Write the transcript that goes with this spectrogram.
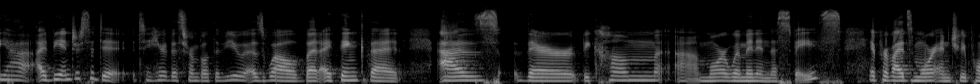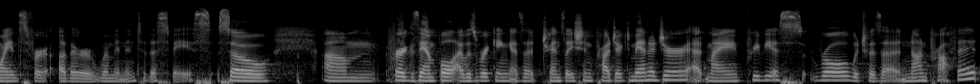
Yeah, I'd be interested to, to hear this from both of you as well. But I think that as there become uh, more women in the space, it provides more entry points for other women into the space. So um, for example, I was working as a translation project manager at my previous role, which was a nonprofit.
